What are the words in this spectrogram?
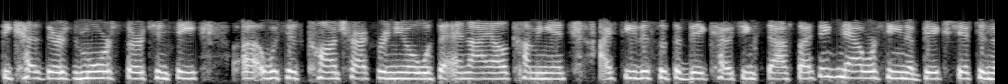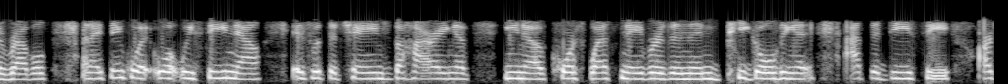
because there's more certainty. Uh, with his contract renewal with the NIL coming in. I see this with the big coaching staff. So I think now we're seeing a big shift in the Rebels. And I think what, what we see now is with the change, the hiring of, you know, of course, Wes Neighbors and then P. Golding at, at the DC are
